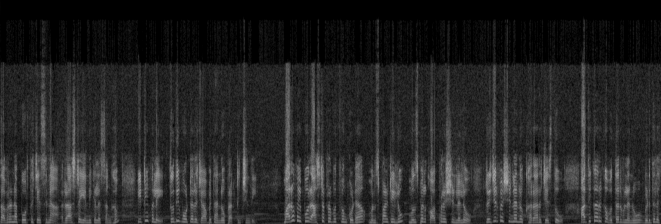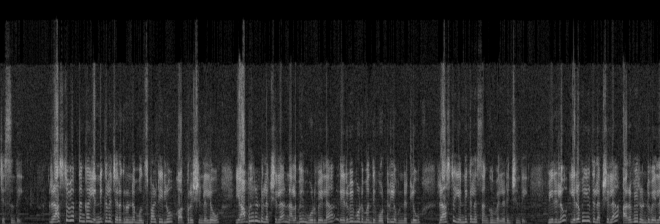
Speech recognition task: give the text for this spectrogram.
సవరణ పూర్తి చేసిన రాష్ట్ర ఎన్నికల సంఘం ఇటీవలే తుది ఓటరు జాబితాను ప్రకటించింది. మరోవైపు రాష్ట్ర ప్రభుత్వం కూడా మున్సిపాలిటీలు మున్సిపల్ కార్పొరేషన్లలో రిజర్వేషన్లను ఖరారు చేస్తూ అధికారిక ఉత్తర్వులను విడుదల చేసింది. రాష్ట్ర వ్యాప్తంగా ఎన్నికలు జరగనున్న మున్సిపాలిటీలు కార్పొరేషన్లలో యాభై రెండు లక్షల నలభై మూడు వేల ఇరవై మూడు మంది ఓటర్లు ఉన్నట్లు రాష్ట్ర ఎన్నికల సంఘం వెల్లడించింది. వీరిలో ఇరవై ఐదు లక్షల అరవై రెండు వేల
